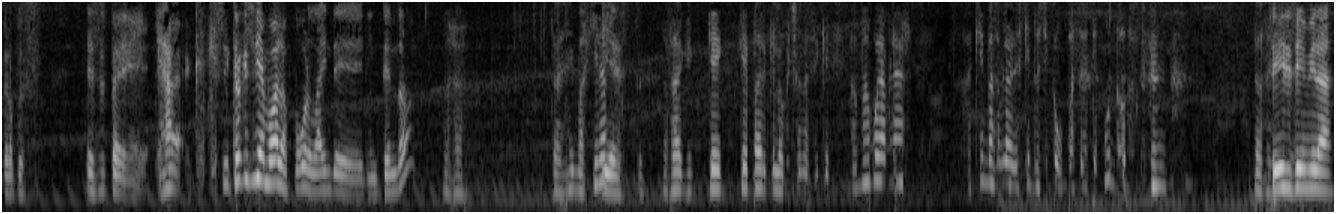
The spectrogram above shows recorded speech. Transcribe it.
pero pues es este, era- que sí, creo que se llamaba la Power Line de Nintendo, Ajá. Entonces imagínate, y este, o sea, que, que, qué padre que lo que así que, mamá, voy a hablar. ¿A quién vas a hablar? Es que no sé cómo pasa este mundo. Entonces, Sí, sí, sí, mira.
